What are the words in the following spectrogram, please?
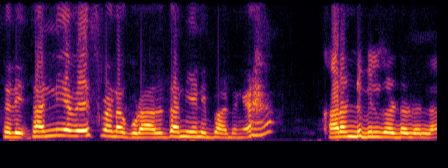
சரி தண்ணியை வேஸ்ட் பண்ணக்கூடாது. தண்ணியை நிப்பாட்டுங்க கரண்ட் பில் கட்டணும்ல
